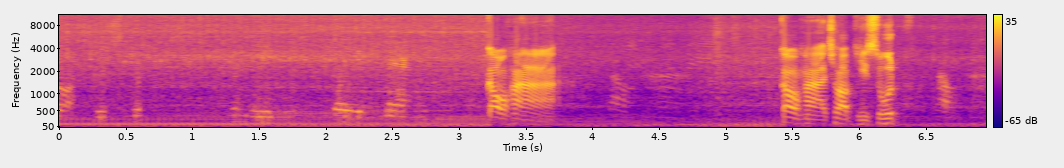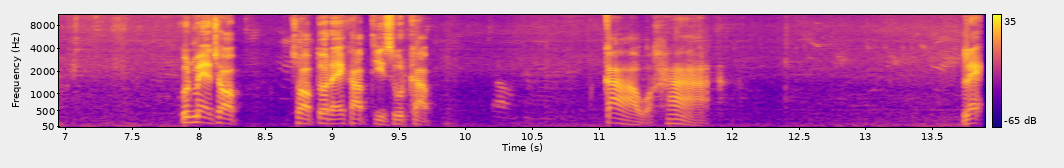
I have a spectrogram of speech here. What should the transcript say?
สอดคือชุดมันมีเลยแมงเก้าห้าเก้าห้าเก้าห้าชอบที่สุด เก้าห้าคุณแม่ชอบชอบตัวใดครับที่สุดครับเก้าห้าเก้าห้าและ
